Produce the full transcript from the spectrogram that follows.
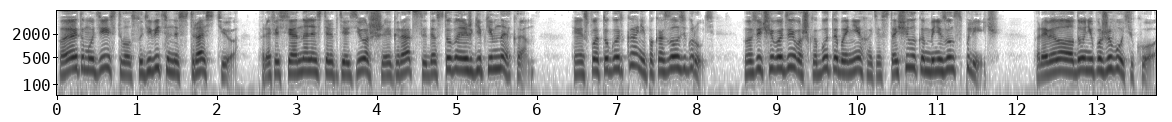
Поэтому действовал с удивительной страстью, профессиональность стриптизерши и грации доступна лишь гибким некам. Из-под тугой ткани показалась грудь, после чего девушка будто бы нехотя стащила комбинезон с плеч, провела ладонью по животику.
